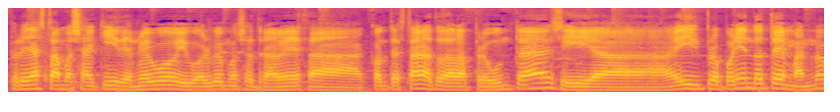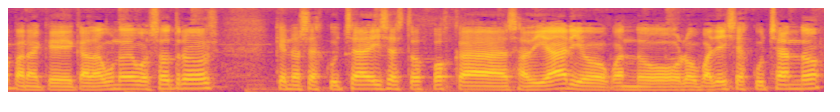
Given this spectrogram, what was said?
Pero ya estamos aquí de nuevo y volvemos otra vez a contestar a todas las preguntas y a ir proponiendo temas, ¿no? Para que cada uno de vosotros que nos escucháis estos podcasts a diario, cuando los vayáis escuchando,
